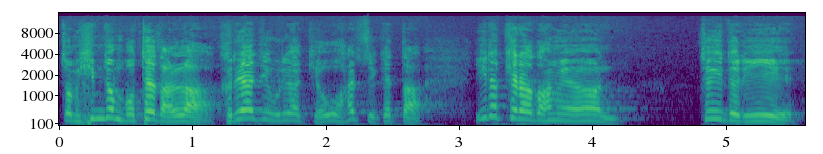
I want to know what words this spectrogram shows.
좀힘좀 보태달라. 그래야지 우리가 겨우 할 수 있겠다. 이렇게라도 하면 저희들이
